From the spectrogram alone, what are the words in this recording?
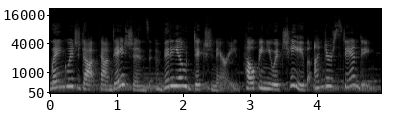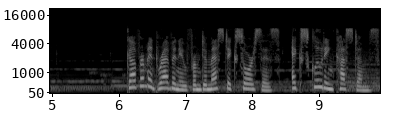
Language.Foundation's Video Dictionary, helping you achieve understanding. Government revenue from domestic sources, excluding customs.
